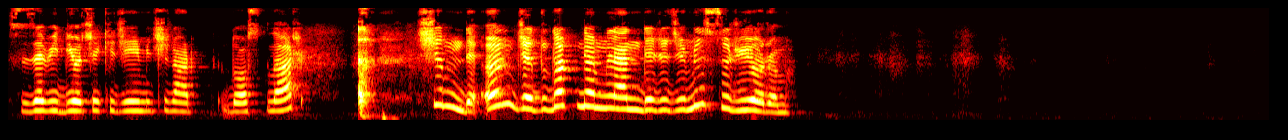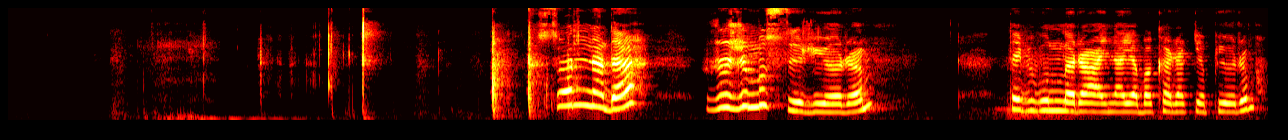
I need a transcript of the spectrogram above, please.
size video çekeceğim için ar- dostlar. Şimdi önce dudak nemlendiricimi sürüyorum. Sonra da rujumu sürüyorum. Tabi bunları aynaya bakarak yapıyorum.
